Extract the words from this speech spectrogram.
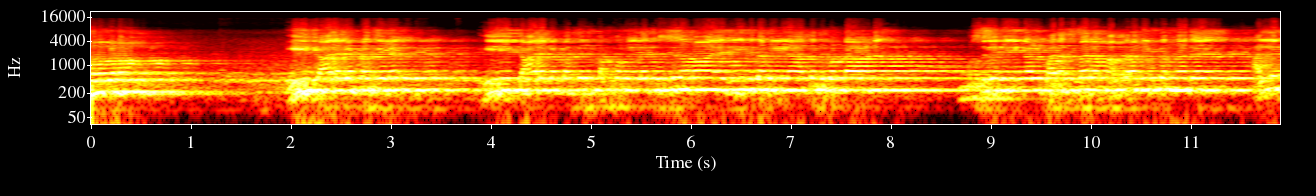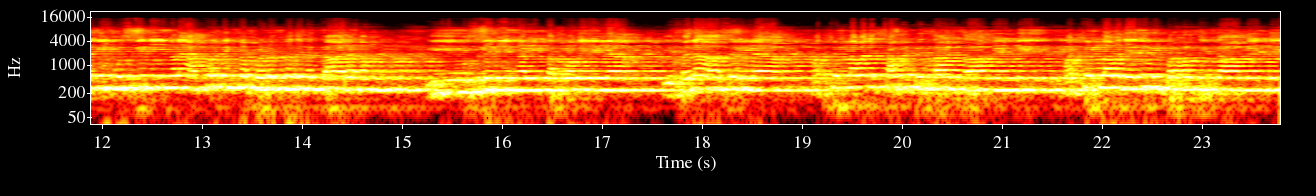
നോക്കണം ഈ കാലഘട്ടത്തിലെ കാലഘട്ടത്തിൽ തത്വമേല നിശ്ചിതമായ ജീവിതമില്ലാത്തത് കൊണ്ടാണ് മുസ്ലിമീങ്ങൾ പരസ്പരം ആക്രമിക്കുന്നത്. അല്ലെങ്കിൽ മുസ്ലിമീങ്ങളെ ആക്രമിക്കപ്പെടുന്നതിന് കാരണം ഈ മുസ്ലിമീങ്ങൾ തത്വമില്ല ഇഫലാസില്ല മറ്റുള്ളവനെ ചവിട്ടി താഴ്ത്താൻ വേണ്ടി മറ്റുള്ളവനെതിരിൽ പ്രവർത്തിക്കാൻ വേണ്ടി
